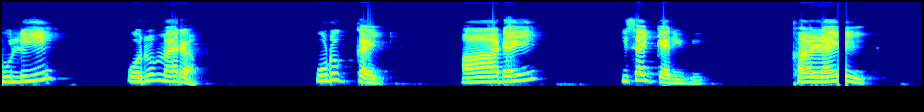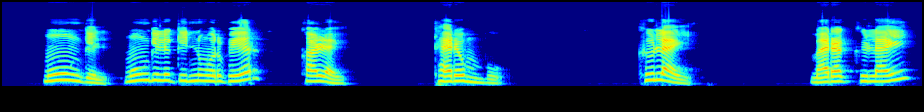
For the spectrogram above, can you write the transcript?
புலி ஒரு மரம். உடுக்கை ஆடை இசைக்கருவி. களை மூங்கில். மூங்கிலுக்கு இன்னும் ஒரு பேர்? களை கரும்பு. கிளை மரக்கிளை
